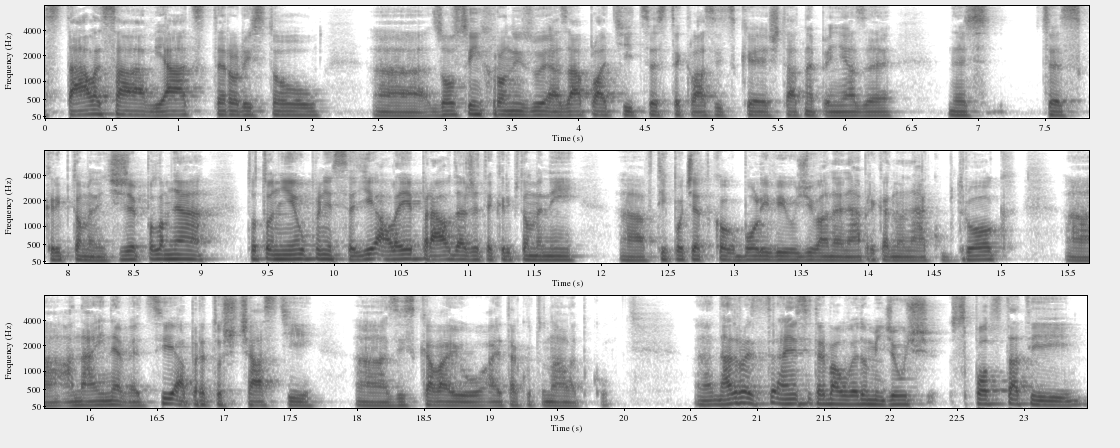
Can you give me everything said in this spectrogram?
Stále sa viac teroristov zosynchronizuje a zaplatí cez tie klasické štátne peniaze než cez kryptomeny. Čiže podľa mňa toto nie úplne sedí, ale je pravda, že tie kryptomeny v tých počiatkoch boli využívané napríklad na nákup drog a na iné veci a preto z časti získavajú aj takúto nálepku. Na druhej strane si treba uvedomiť, že už z podstaty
